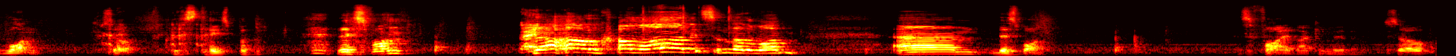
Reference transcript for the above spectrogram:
One. So he stays put. This one. No, come on! It's another one. And this one. It's a five. I can move him. So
